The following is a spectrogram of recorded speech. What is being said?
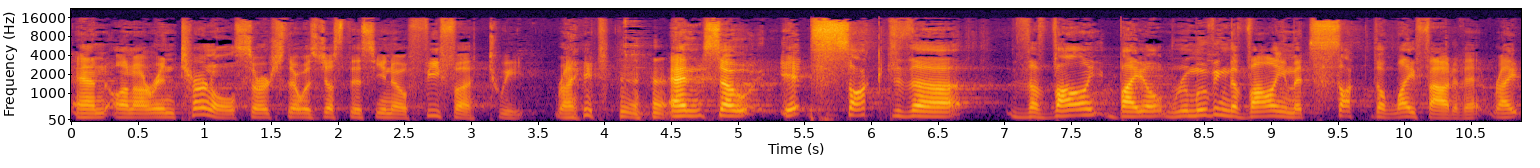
And on our internal search, there was just this, you know, FIFA tweet, right? and so it sucked the the volume, by removing the volume, it sucked the life out of it, right?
